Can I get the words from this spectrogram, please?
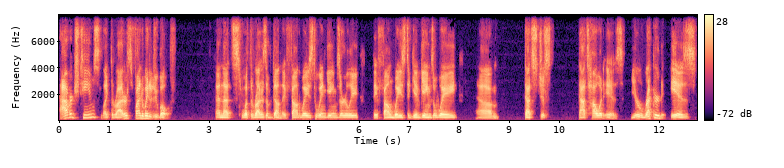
Average teams, like the Riders, find a way to do both. And that's what the Riders have done. They've found ways to win games early, they've found ways to give games away. Um, that's just, that's how it is. Your record is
